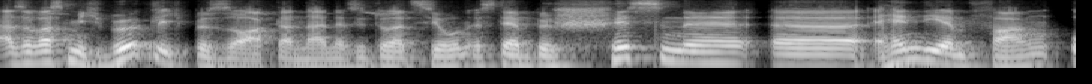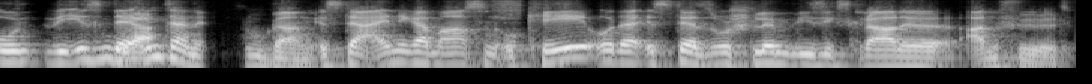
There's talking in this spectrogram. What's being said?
also was mich wirklich besorgt an deiner Situation, ist der beschissene äh, Handyempfang und wie ist denn der ja. Internetzugang? Ist der einigermaßen okay oder ist der so schlimm, wie sich's gerade anfühlt?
